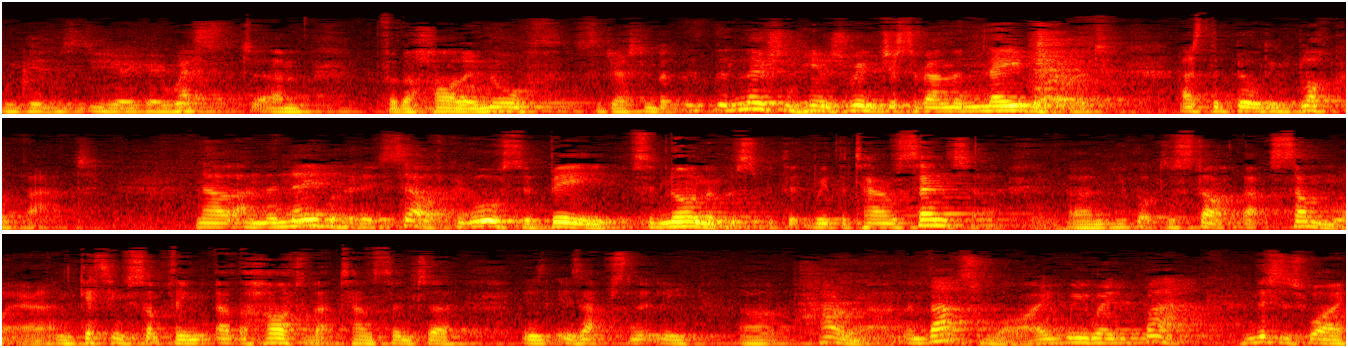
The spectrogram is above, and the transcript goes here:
we did in Studio Go West um, for the Harlow North suggestion, but the, the notion here is really just around the neighbourhood as the building block of that. Now, and the neighbourhood itself could also be synonymous with the, with the town centre. Um, you've got to start that somewhere, and getting something at the heart of that town centre is, is absolutely uh, paramount. And that's why we went back. And this is why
